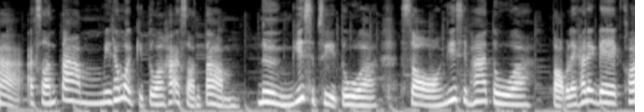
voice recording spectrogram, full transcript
ค่ะ อักษรต่ำมีทั้งหมดกี่ตัวคะอักษรต่ำหนึ่งยี่สิบสี่ตัวสองยี่สิบห้าตัว ตอบอะไรคะเด็กๆ ข้อ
